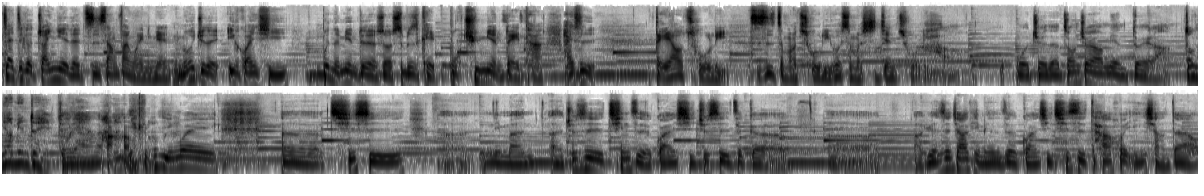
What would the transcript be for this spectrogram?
在这个专业的智商范围里面，你们会觉得一个关系不能面对的时候，是不是可以不去面对它，还是？得要处理，只是怎么处理或什么时间处理？好，我觉得终究要面对啦，终究要面对，对呀、因为呃，其实呃，你们呃，就是亲子的关系，就是这个呃呃原生家庭里面的这个关系，其实它会影响到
